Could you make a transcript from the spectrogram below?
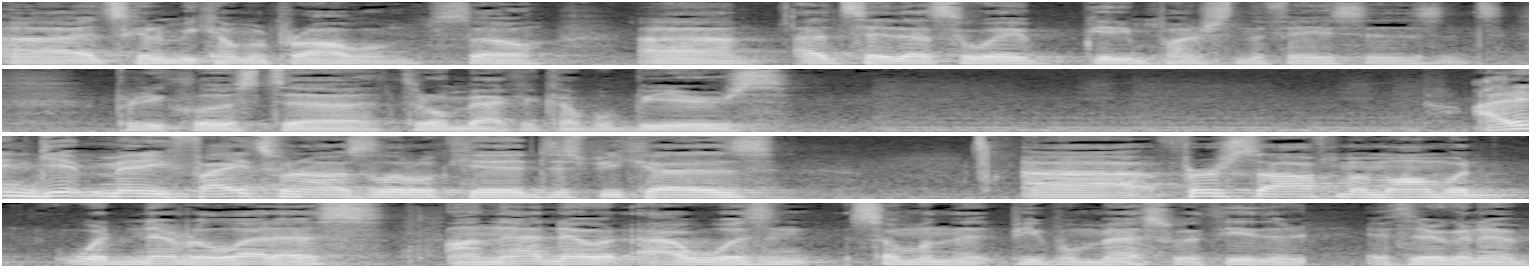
uh, it's going to become a problem. So uh, I'd say that's the way getting punched in the face is. It's pretty close to throwing back a couple beers. I didn't get many fights when I was a little kid just because, uh, first off, my mom would, would never let us. On that note, I wasn't someone that people mess with either. If they're going to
